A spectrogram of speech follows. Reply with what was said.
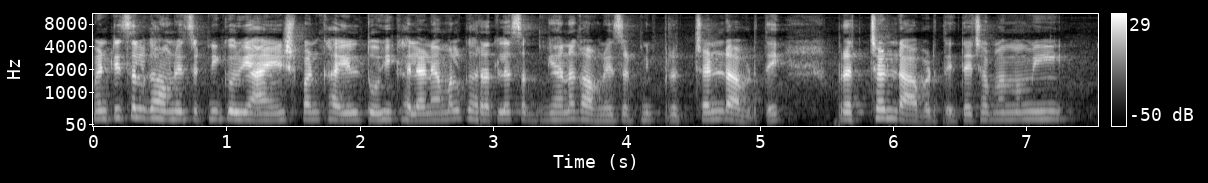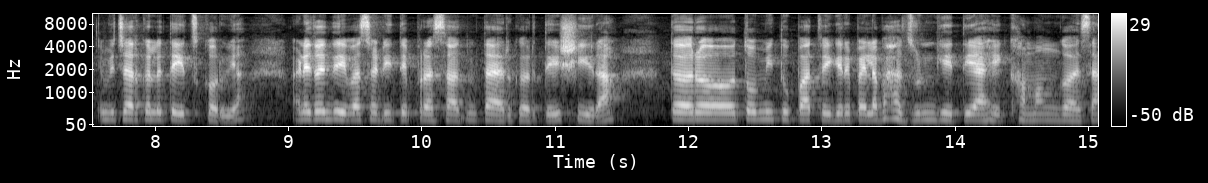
म्हटली चल घावणी चटणी करूया. आयश पण खाईल तोही खाईल आणि आम्हाला घरातल्या सगळ्यांना घावणी चटणी प्रचंड आवडते प्रचंड आवडते. त्याच्यामुळे मग मी विचार केला तेच करूया. आणि ते देवासाठी ते प्रसाद तयार करते शिरा. तर तो मी तुपात वगैरे पहिला भाजून घेते आहे खमंग असा.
